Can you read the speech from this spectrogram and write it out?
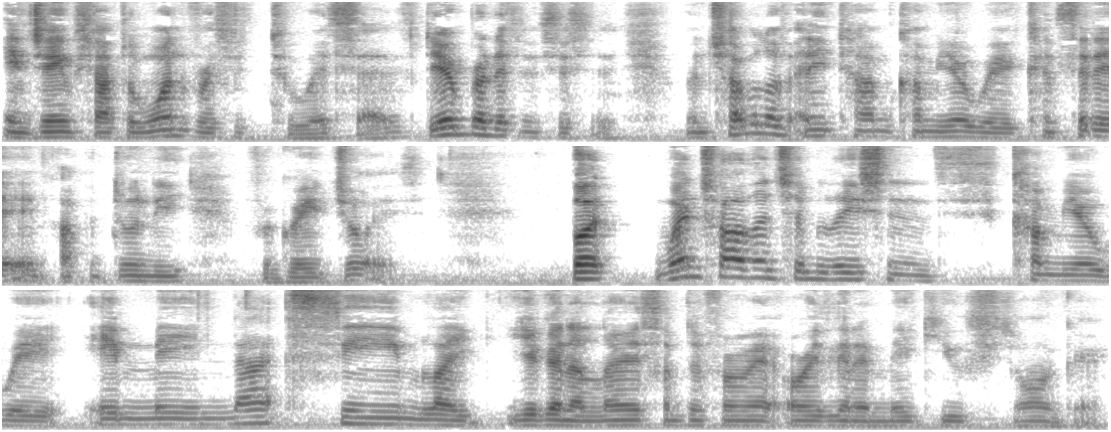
In James chapter 1, verse 2, it says, Dear brothers and sisters, when trouble of any time come your way, consider it an opportunity for great joys. But when trials and tribulations come your way, it may not seem like you're going to learn something from it or it's going to make you stronger.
